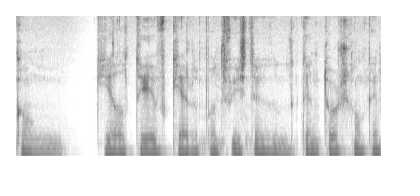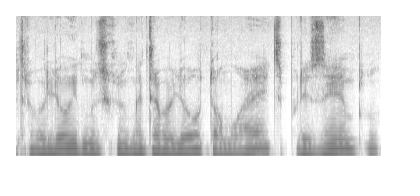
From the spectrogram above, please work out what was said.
com que ele teve, quer do ponto de vista de cantores com quem trabalhou e de músicos com quem trabalhou, Tom Waits, por exemplo.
